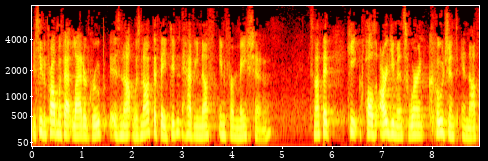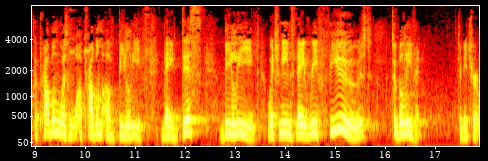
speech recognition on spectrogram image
You see, the problem with that latter group is not, was not that they didn't have enough information. It's not that he, Paul's arguments weren't cogent enough. The problem was a problem of belief. They disbelieved, which means they refused to believe it to be true.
